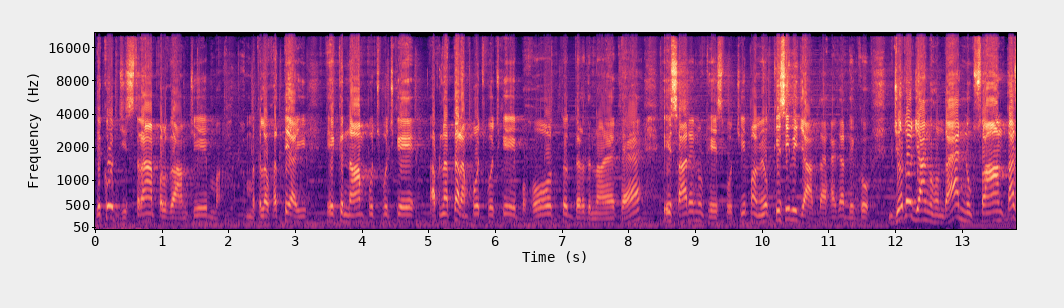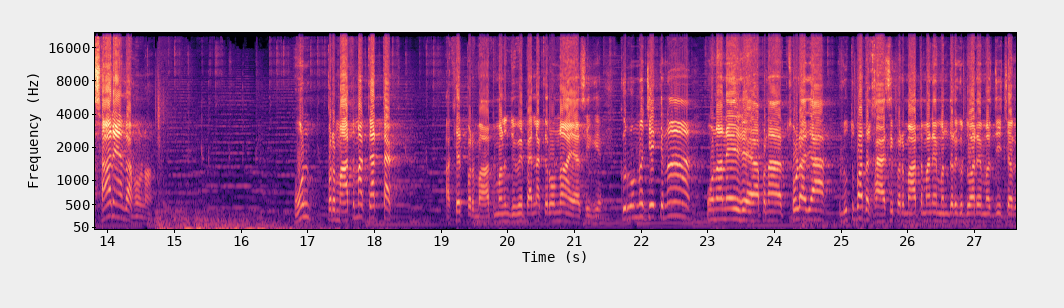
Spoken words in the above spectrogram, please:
ਦੇਖੋ, ਜਿਸ ਤਰ੍ਹਾਂ ਪੁਲਗਾਮ 'ਚ ਮ- ਮਤਲਬ ਹੱਤਿਆ ਹੋਈ ਇੱਕ ਨਾਮ ਪੁੱਛ-ਪੁੱਛ ਕੇ, ਆਪਣਾ ਧਰਮ ਪੁੱਛ-ਪੁੱਛ ਕੇ, ਇਹ ਬਹੁਤ ਦਰਦਨਾਇਕ ਹੈ। ਇਹ ਸਾਰੇ ਨੂੰ ਠੇਸ ਪਹੁੰਚੀ ਭਾਵੇਂ ਉਹ ਕਿਸੇ ਵੀ ਜਾਤ ਦਾ ਹੈਗਾ, ਦੇਖੋ। ਜਦੋਂ ਜੰਗ ਹੁੰਦਾ ਹੈ, ਨੁਕਸਾਨ ਤਾਂ ਸਾਰਿਆਂ ਦਾ ਹੋਣਾ। ਹੁਣ ਪਰਮਾਤਮਾ ਕਦ ਤੱਕ? ਆਖਿਰ ਪਰਮਾਤਮਾ ਨੂੰ ਜਿਵੇਂ ਪਹਿਲਾਂ ਕਰੋਨਾ ਆਇਆ ਸੀਗਾ। ਕਰੋਨਾ 'ਚ ਇੱਕ ਨਾ, ਉਹਨਾਂ ਨੇ ਆਪਣਾ ਥੋੜਾ ਜਿਹਾ ਲੁਤਬਾ ਦਿਖਾਇਆ ਸੀ, ਪਰਮਾਤਮਾ ਨੇ ਮੰਦਰ, ਗੁਰਦੁਆਰੇ, ਮਸਜਿਦ ਚਰ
